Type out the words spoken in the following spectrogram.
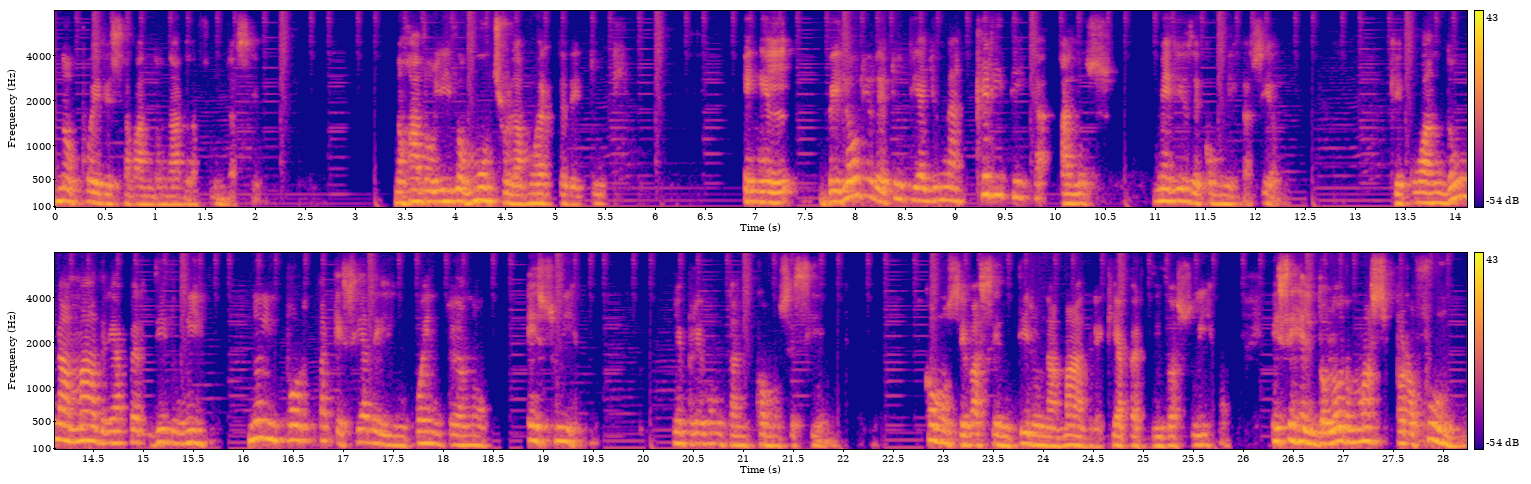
no puedes abandonar la fundación. Nos ha dolido mucho la muerte de Tuti. En el velorio de Tuti hay una crítica a los medios de comunicación, que cuando una madre ha perdido un hijo, no importa que sea delincuente o no, es su hijo. Le preguntan cómo se siente, cómo se va a sentir una madre que ha perdido a su hijo. Ese es el dolor más profundo,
